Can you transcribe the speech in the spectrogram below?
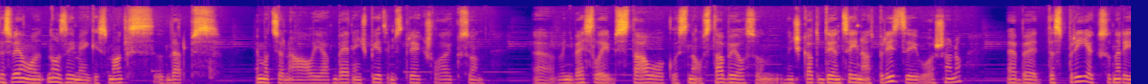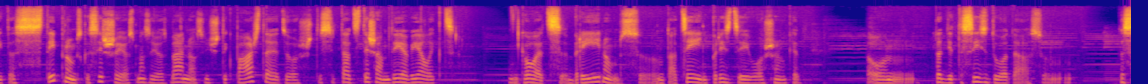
tas viennozīmīgi ir smags darbs emocionāli, ja bērniņš piedzimst priekšlaikus un uh, viņa veselības stāvoklis nav stabils un viņš katru dienu cīnās par izdzīvošanu. Bet tas prieks un arī tas stiprums, kas ir šajos mazajos bērnos, viņš ir tik pārsteidzošs. Tas ir tāds tiešām dievi ielikts kaut kāds brīnums un tā cīņa par izdzīvošanu. Kad, un tad, ja tas izdodas, tas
